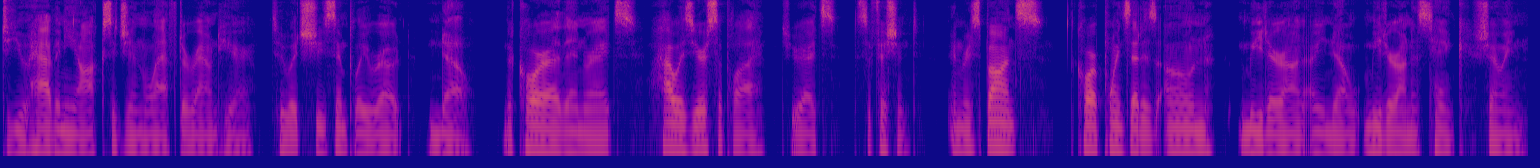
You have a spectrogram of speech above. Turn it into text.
do you have any oxygen left around here? To which she simply wrote no. Nikora then writes how is your supply? She writes sufficient. In response Nikora points at his own meter on uh, you know meter on his tank showing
